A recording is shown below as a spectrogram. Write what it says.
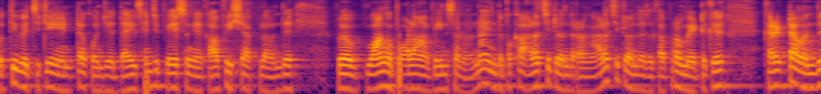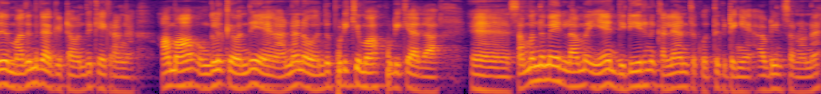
ஒத்தி வச்சுட்டு என்கிட்ட கொஞ்சம் தயவு செஞ்சு பேசுங்க காஃபி ஷாப்பில் வந்து வாங்க போகலாம் அப்படின்னு சொன்னோன்னா இந்த பக்கம் அழைச்சிட்டு வந்துடுறாங்க. அழைச்சிட்டு வந்ததுக்கப்புறமேட்டுக்கு கரெக்டாக வந்து மதுமிதா கிட்ட வந்து கேட்குறாங்க ஆமாம் உங்களுக்கு வந்து என் அண்ணனை வந்து பிடிக்குமா பிடிக்காதா? சம்மந்தமே இல்லாமல் ஏன் திடீர்னு கல்யாணத்துக்கு ஒத்துக்கிட்டீங்க? அப்படின்னு சொன்னோன்னே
